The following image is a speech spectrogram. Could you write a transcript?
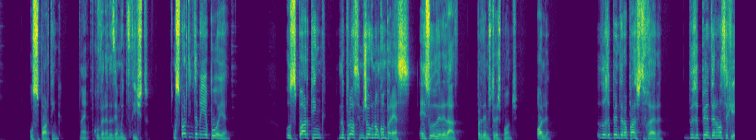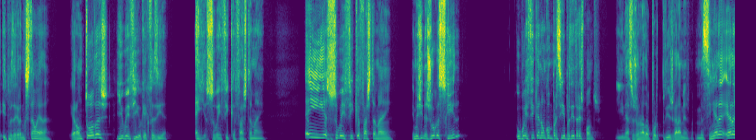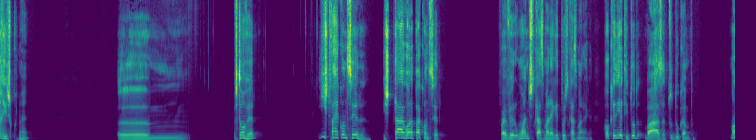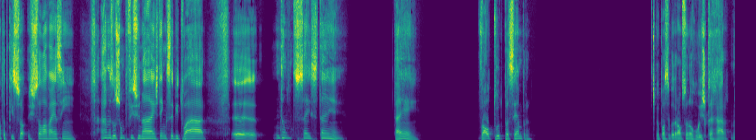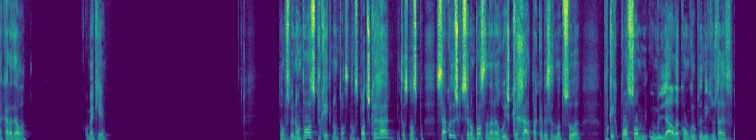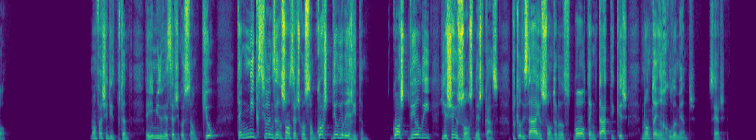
O Sporting, né? porque o Varandas é muito disto, o Sporting também apoia. O Sporting no próximo jogo não comparece, em solidariedade. Perdemos 3 pontos. Olha, de repente era o Passos de Ferreira. de repente era não sei o quê. E depois a grande questão era: eram todas e o Benfica, o que é que fazia? Aí, o Benfica faz também. Aí, o Benfica faz também. Imagina, jogo a seguir, o Benfica não comparecia a de 3 pontos. E nessa jornada o Porto podia jogar a mesma. Mas assim era, era risco, não é? Hum, estão a ver? Isto vai acontecer. Isto está agora para acontecer. Vai haver um antes de Casamarega e depois de Casamarega. Qualquer dia, tipo, todo, base, tudo do campo. Malta, porque isto só, isto só lá vai assim. Ah, mas eles são profissionais, têm que se habituar. Uh, não sei se têm. Têm. Vale tudo para sempre. Eu posso encontrar uma pessoa na rua e escarrar na cara dela? Como é que é? Estão a perceber? Não posso. Porquê que não posso? Não se pode escarrar. Então, se, não se, se há coisas que se eu não posso andar na rua e escarrar para a cabeça de uma pessoa, porquê que posso humilhá-la com um grupo de amigos no estádio de futebol? Não faz sentido. Portanto, aí a minha dúvida é Sérgio Conceição, que eu tenho mixed feelings em relação a Sérgio Conceição. Gosto dele e ele irrita-me. Gosto dele e, e achei o sonso neste caso. Porque ele disse: Ah, eu sou um treinador de futebol, tenho táticas, não tenho regulamentos. Sérgio,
